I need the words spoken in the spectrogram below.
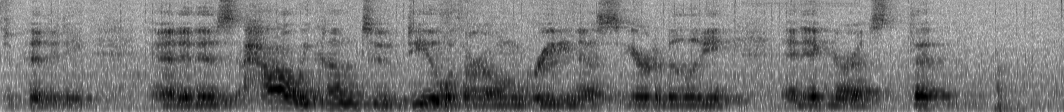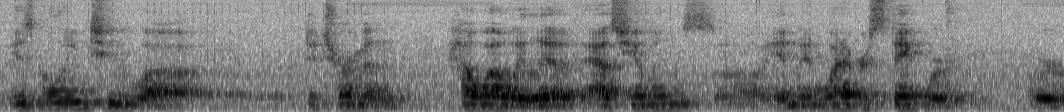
stupidity. And it is how we come to deal with our own greediness, irritability, and ignorance that is going to uh, determine how well we live as humans uh, in, in whatever state we're, we're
